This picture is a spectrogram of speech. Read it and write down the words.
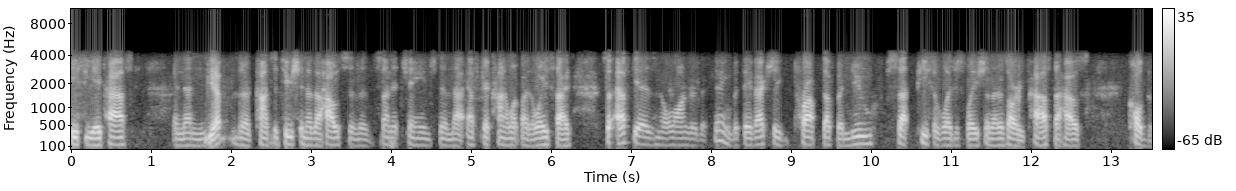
ACA passed, and then yep. the Constitution of the House and the Senate changed, and the EFCA kind of went by the wayside. So EFCA is no longer the thing, but they've actually propped up a new set piece of legislation that has already passed the House called the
